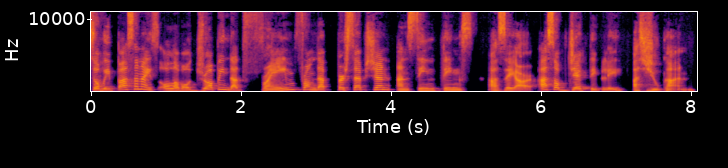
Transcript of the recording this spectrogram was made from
So, Vipassana is all about dropping that frame from that perception and seeing things as they are, as objectively as you can.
